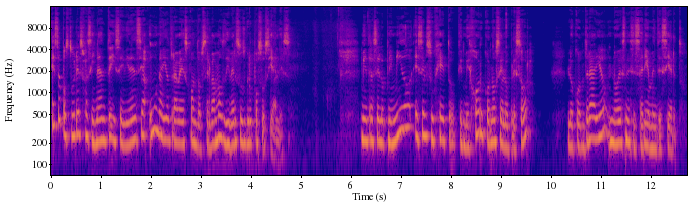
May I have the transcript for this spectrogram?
Esta postura es fascinante y se evidencia una y otra vez cuando observamos diversos grupos sociales. Mientras el oprimido es el sujeto que mejor conoce al opresor, lo contrario no es necesariamente cierto.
